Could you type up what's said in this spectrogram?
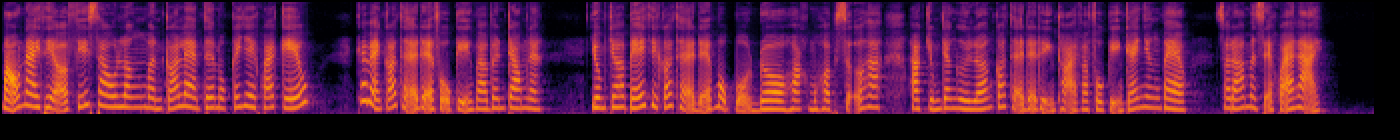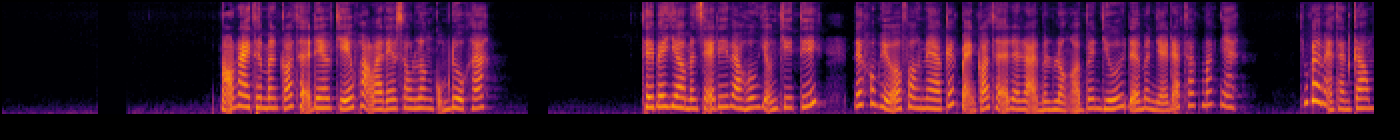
Mẫu này thì ở phía sau lưng mình có làm thêm một cái dây khóa kéo. Các bạn có thể để phụ kiện vào bên trong nè. Dùng cho bé thì có thể để một bộ đồ hoặc một hộp sữa ha, hoặc dùng cho người lớn có thể để điện thoại và phụ kiện cá nhân vào. Sau đó mình sẽ khóa lại mẫu này thì mình có thể đeo chéo hoặc là đeo sau lưng cũng được ha thì bây giờ mình sẽ đi vào hướng dẫn chi tiết. Nếu không hiểu ở phần nào, các bạn có thể để lại bình luận ở bên dưới để mình giải đáp thắc mắc nha. Chúc các bạn thành công!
